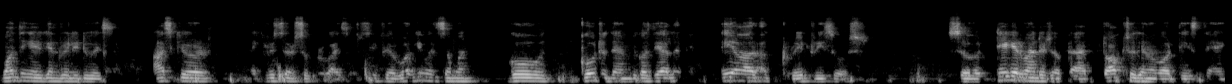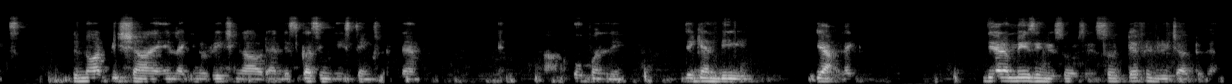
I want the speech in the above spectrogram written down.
one thing you can really do is ask your like research supervisors if you're working with someone go go to them because they are like, they are a great resource so take advantage of that talk to them about these things do not be shy in like you know reaching out and discussing these things with them uh, openly they can be yeah like they are amazing resources. So definitely reach out to them.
